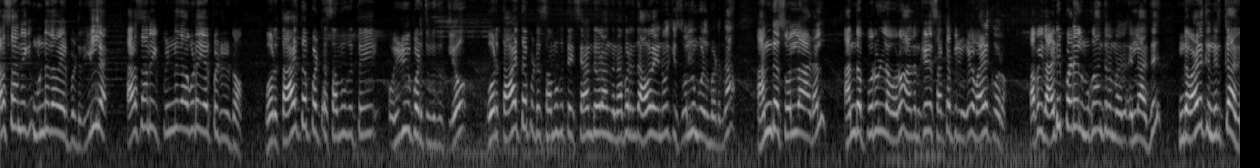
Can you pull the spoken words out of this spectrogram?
அரசாணைக்கு முன்னதாகவே ஏற்பட்டது. இல்லை அரசாணைக்கு பின்னதாக கூட ஏற்பட்டுக்கிட்டோம். ஒரு தாழ்த்தப்பட்ட சமூகத்தை இழிவுபடுத்தும் விதத்திலையோ ஒரு தாழ்த்தப்பட்ட சமூகத்தை சேர்ந்தவர் அந்த நபர் இருந்து அவரை நோக்கி சொல்லும்போது மட்டும்தான் அந்த சொல்லாடல் அந்த பொருளில் வரும். அதன் கீழே சட்டப்பிரிவு கீழே வழக்கு வரும். அப்போ இது அடிப்படையில் முகாந்திரம் இல்லாது இந்த வழக்கு நிற்காது.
